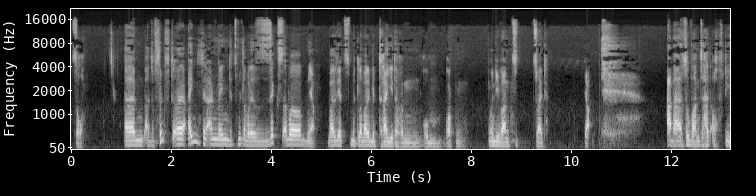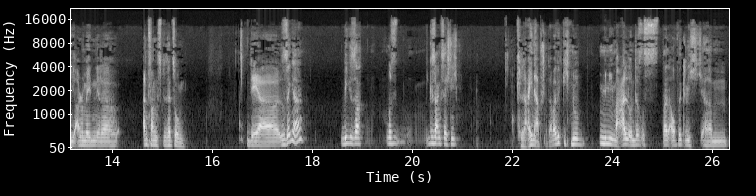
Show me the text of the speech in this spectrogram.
So. Ähm, also 5, äh, eigentlich sind Iron jetzt mittlerweile 6, aber ja, weil jetzt mittlerweile mit drei Gitarren rumrocken. Und die waren zu zweit. Ja. Aber so waren sie halt auch die Iron Maiden in der Anfangsbesetzung. Der Sänger, wie gesagt, muss gesangstechnisch kleiner Abschnitt, aber wirklich nur minimal und das ist dann auch wirklich ähm,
